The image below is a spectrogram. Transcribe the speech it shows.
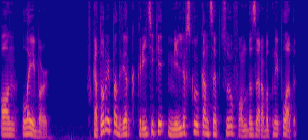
«On Labor», в которой подверг критике миллевскую концепцию фонда заработной платы.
